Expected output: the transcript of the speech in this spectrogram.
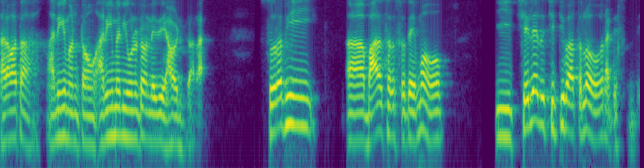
తర్వాత అనిగిమంటం అనిగిమని ఉండటం అనేది ఆవిడ ద్వారా. సురభి బాల సరస్వతి ఏమో ఈ చెల్లెలు చిట్టి పాత్రలో నటిస్తుంది.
